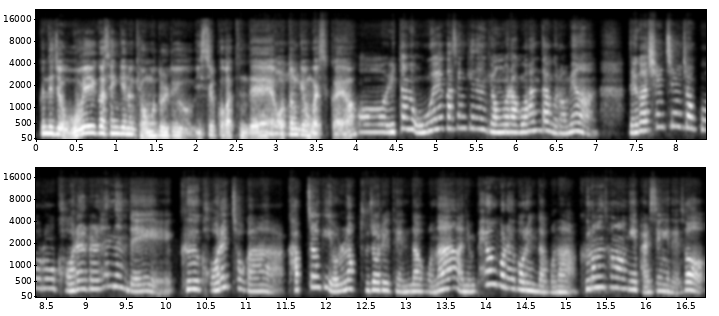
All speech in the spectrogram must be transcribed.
근데 이제 오해가 생기는 경우들도 있을 것 같은데 네. 어떤 경우가 있을까요? 어, 일단은 오해가 생기는 경우라고 한다 그러면 내가 실질적으로 거래를 했는데 그 거래처가 갑자기 연락 두절이 된다거나 아니면 폐업을 해버린다거나 그런 상황이 발생이 돼서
